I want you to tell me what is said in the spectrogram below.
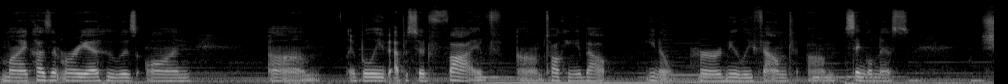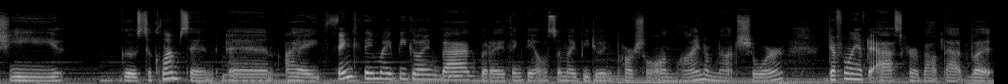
My cousin Maria, who was on um, I believe, episode five, um, talking about, you know, her newly found um, singleness. She goes to Clemson, and I think they might be going back, but I think they also might be doing partial online. I'm not sure. Definitely have to ask her about that, but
